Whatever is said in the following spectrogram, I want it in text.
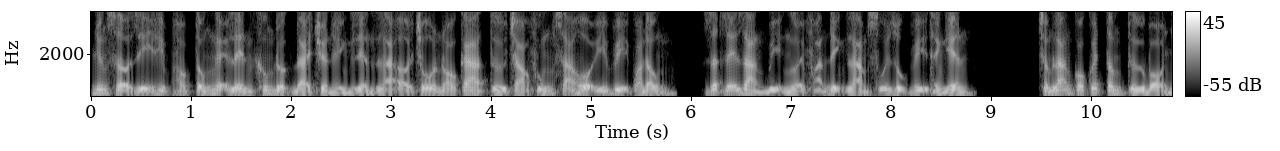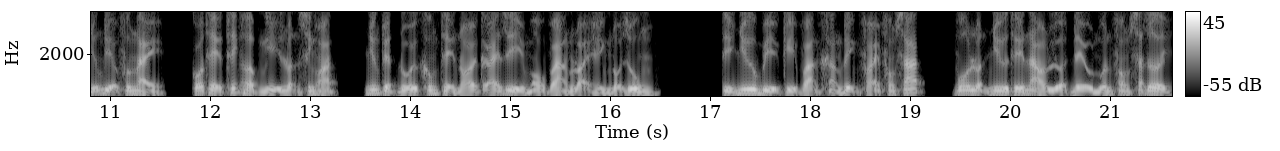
nhưng sở dĩ hiệp học tống nghệ lên không được đài truyền hình liền là ở chỗ nó ca từ trào phúng xã hội ý vị quá nồng, rất dễ dàng bị người phán định làm suối dục vị thành niên. Trầm lãng có quyết tâm từ bỏ những địa phương này, có thể thích hợp nghị luận sinh hoạt, nhưng tuyệt đối không thể nói cái gì màu vàng loại hình nội dung. Tỷ như bị kỷ vạn khẳng định phải phong sát, vô luận như thế nào lửa đều muốn phong sát rơi,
